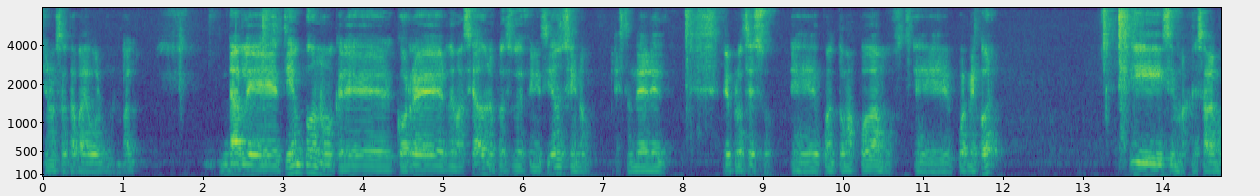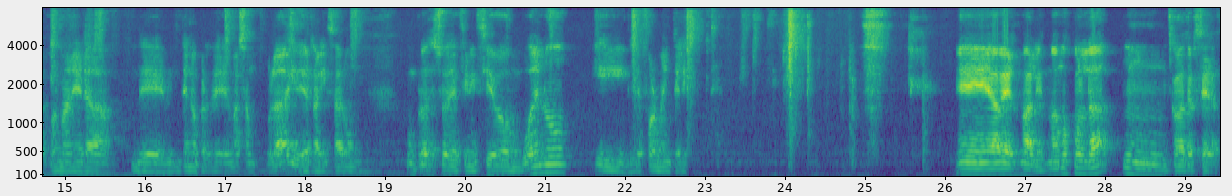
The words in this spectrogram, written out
en nuestra etapa de volumen. ¿vale? darle tiempo, no querer correr demasiado en el proceso de definición, sino extender el, el proceso eh, cuanto más podamos, eh, pues mejor. Y sin más, esa es la mejor manera de, de, no perder masa muscular y de realizar un, un proceso de definición bueno y de forma inteligente. Eh, a ver, vale, vamos con la, mm, con la tercera.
